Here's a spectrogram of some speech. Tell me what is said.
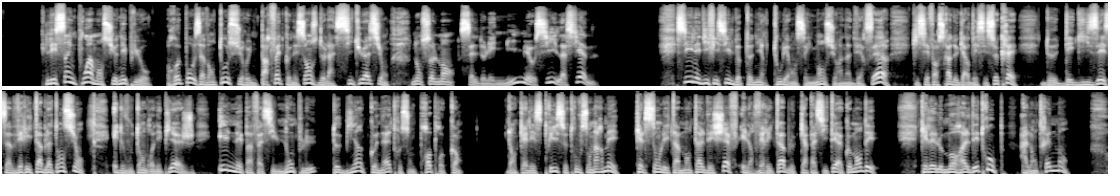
Les cinq points mentionnés plus haut reposent avant tout sur une parfaite connaissance de la situation, non seulement celle de l'ennemi, mais aussi la sienne. S'il est difficile d'obtenir tous les renseignements sur un adversaire qui s'efforcera de garder ses secrets, de déguiser sa véritable attention et de vous tendre des pièges, il n'est pas facile non plus bien connaître son propre camp. Dans quel esprit se trouve son armée? Quels sont l'état mental des chefs et leur véritable capacité à commander? Quel est le moral des troupes à l'entraînement?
